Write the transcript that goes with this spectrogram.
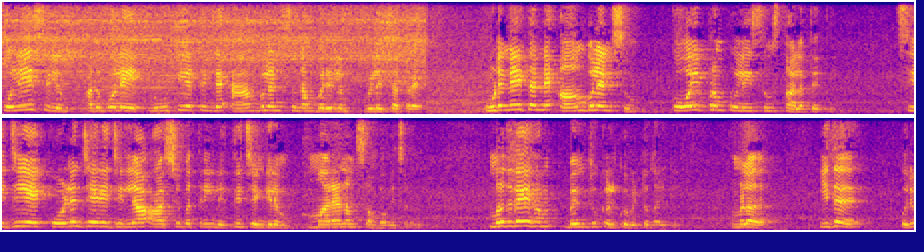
പോലീസിലും അതുപോലെ നൂറ്റിയെട്ടിന്റെ ആംബുലൻസ് നമ്പറിലും വിളിച്ചത്രേ. ഉടനെ തന്നെ ആംബുലൻസും കോയിപ്രം പോലീസും സ്ഥലത്തെത്തി. സിജിയെ കോഴഞ്ചേരി ജില്ലാ ആശുപത്രിയിൽ എത്തിച്ചെങ്കിലും മരണം സംഭവിച്ചിരുന്നു. മൃതദേഹം ബന്ധുക്കൾക്ക് വിട്ടു നൽകി. നമ്മൾ ഇത് ഒരു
